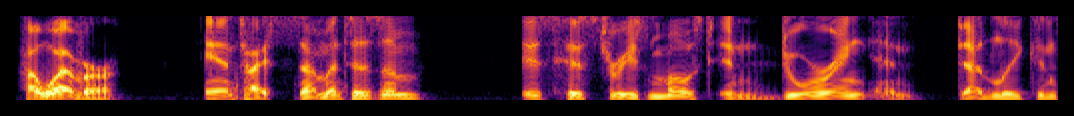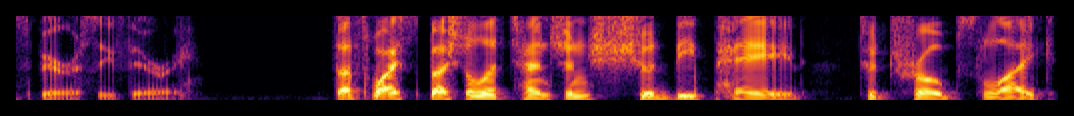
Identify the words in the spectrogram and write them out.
However, anti Semitism is history's most enduring and deadly conspiracy theory. That's why special attention should be paid to tropes like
